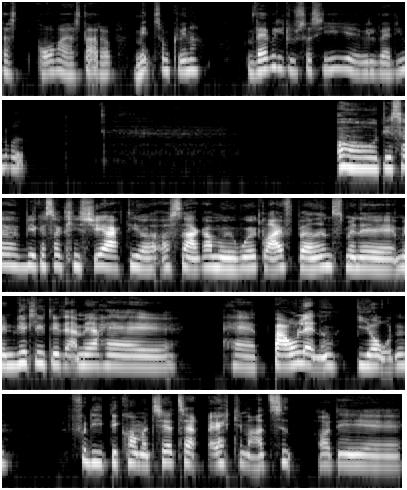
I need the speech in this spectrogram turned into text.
der overvejer at starte op, mænd som kvinder, hvad vil du så sige øh, vil være din råd? Åh, oh, det så, virker så klichéagtigt at, at snakke om øh, work-life balance, men, øh, men virkelig det der med at have, øh, have baglandet i orden, fordi det kommer til at tage rigtig meget tid, og det, øh,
